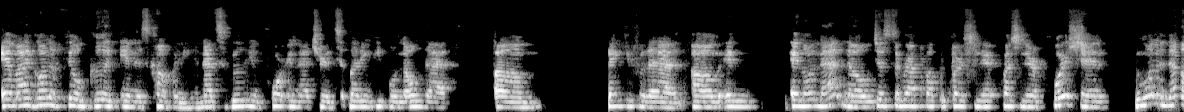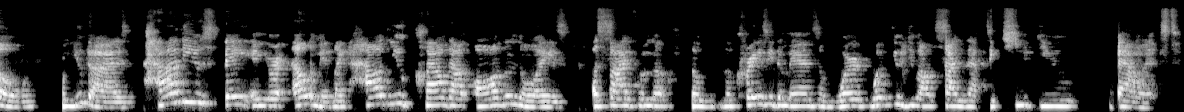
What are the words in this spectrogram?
am I going to feel good in this company? And that's really important that you're t- letting people know that. Um, thank you for that. Um, and and on that note, just to wrap up the questionnaire questionnaire portion, we want to know from you guys how do you stay in your element? Like, how do you cloud out all the noise aside from the, the, the crazy demands of work, what do you do outside of that to keep you balanced?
